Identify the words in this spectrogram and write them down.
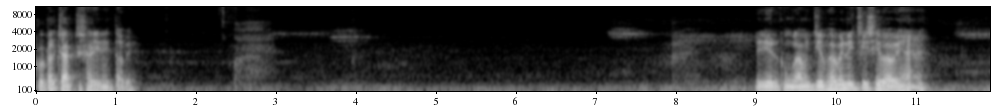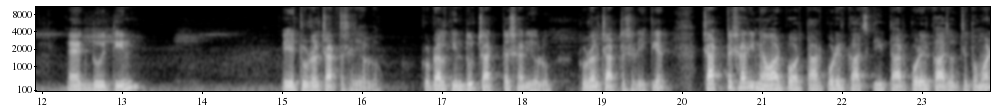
টোটাল চারটে শাড়ি নিতে হবে। এই এরকম, আমি যেভাবে নিচ্ছি সেভাবে হ্যাঁ? এক, দুই, তিন। এই যে টোটাল চারটা শাড়ি হলো। টোটাল কিন্তু চারটা শাড়ি হলো। টোটাল চারটা শাড়ি ক্লিয়ার চারটা শাড়ি নেওয়ার পর তারপরের কাজ কি? তারপরের কাজ হচ্ছে তোমার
